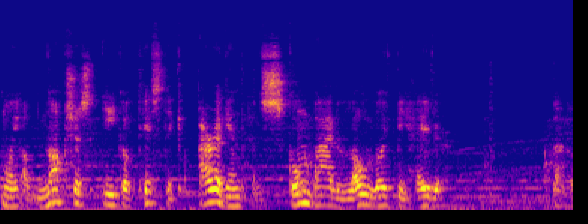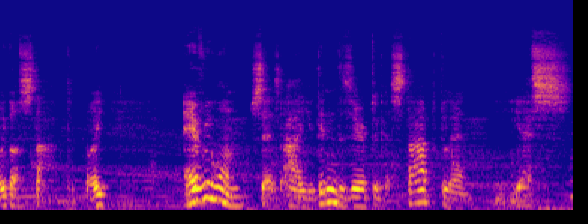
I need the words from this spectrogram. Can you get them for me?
my obnoxious, egotistic, arrogant, and scumbag low life behaviour that I got stabbed, right? Everyone says, ah, you didn't deserve to get stabbed, Glenn. Yes,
